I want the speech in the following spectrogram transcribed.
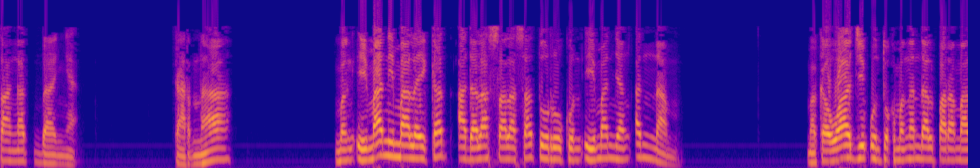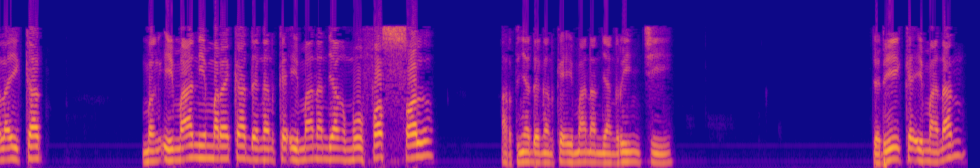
sangat banyak. Karena mengimani malaikat adalah salah satu rukun iman yang enam. Maka wajib untuk mengenal para malaikat mengimani mereka dengan keimanan yang mufassal, artinya dengan keimanan yang rinci. Jadi keimanan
